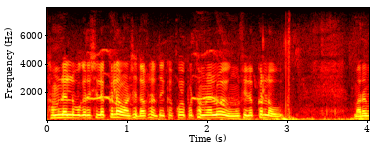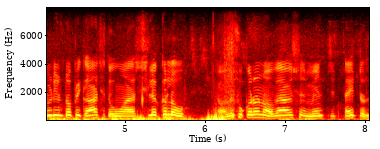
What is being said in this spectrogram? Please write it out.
થમનેલ વગેરે સિલેક્ટ કરી છે, દાખલા તરીકે કોઈ પણ થમનેલ હોય, હું સિલેક્ટ કરી લઉં. મારા વિડીયોનો ટોપિક આ છે, તો હું આ સિલેક્ટ કરી લઉં. હવે શું કરવાનું? હવે આવે છે મેન ટાઇટલ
